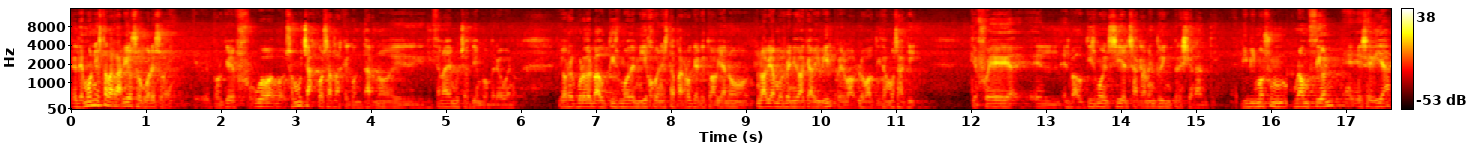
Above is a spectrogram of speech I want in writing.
El demonio estaba rabioso por eso, ¿eh? porque son muchas cosas las que contar, ¿no? Y quizá no hay mucho tiempo, pero bueno. Yo recuerdo el bautismo de mi hijo en esta parroquia, que todavía no, no habíamos venido aquí a vivir, pero lo bautizamos aquí, que fue el bautismo en sí, el sacramento impresionante. Vivimos una unción ese día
